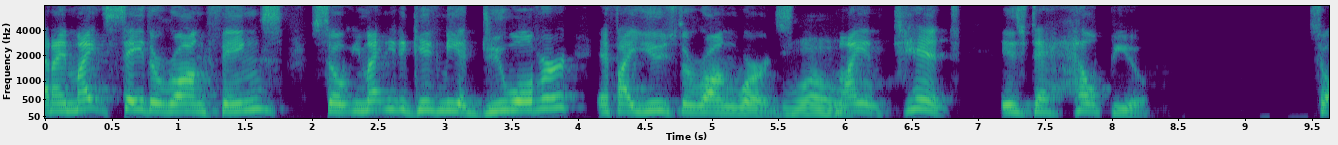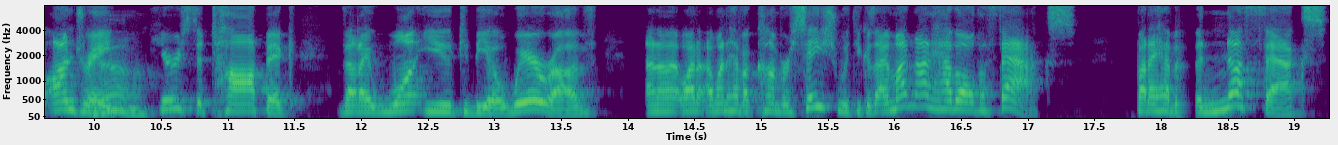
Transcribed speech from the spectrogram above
And I might say the wrong things, so you might need to give me a do-over if I use the wrong words whoa my intent is to help you. So, Andre, Yeah. here's the topic that I want you to be aware of. And I want, I want to have a conversation with you because I might not have all the facts, but I have enough facts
